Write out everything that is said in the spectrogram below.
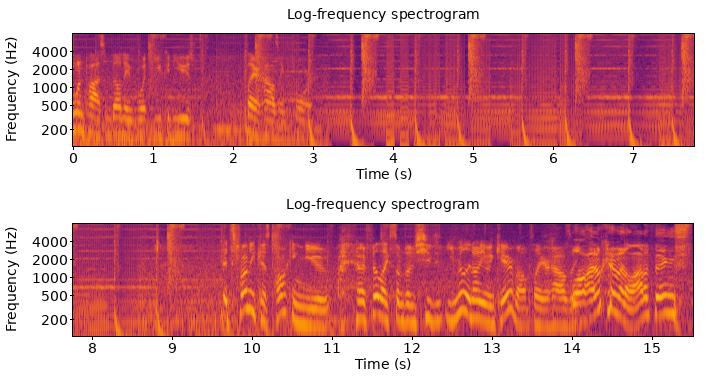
one possibility of what you could use player housing for. It's funny because talking to you, I feel like sometimes you, you really don't even care about player housing. Well, I don't care about a lot of things.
